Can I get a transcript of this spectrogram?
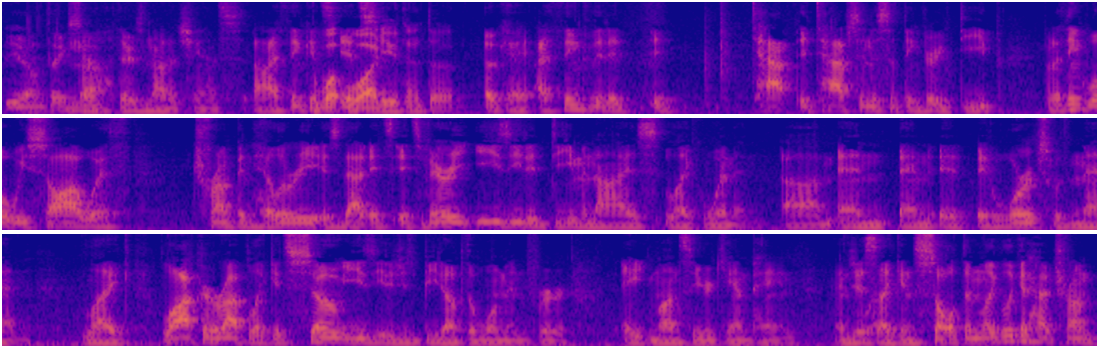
You don't think no, so? No, there's not a chance. Uh, I think it's, What? it's Why do you think that? okay. I think that it it tap it taps into something very deep. But I think what we saw with Trump and Hillary is that it's it's very easy to demonize like women, um, and and it it works with men. Like lock her up. Like it's so easy to just beat up the woman for eight months of your campaign and just Right. like insult them. Like look at how Trump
